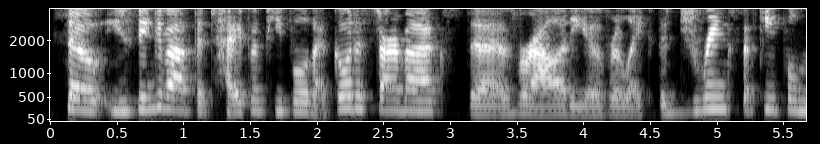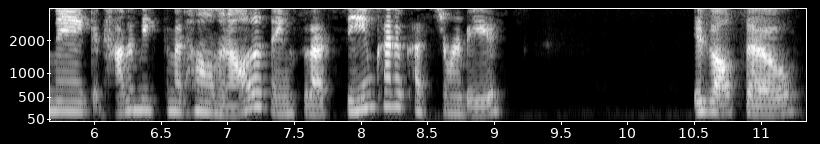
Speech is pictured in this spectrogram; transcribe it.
So you think about the type of people that go to Starbucks, the virality over like the drinks that people make and how to make them at home and all the things. So that same kind of customer base is also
